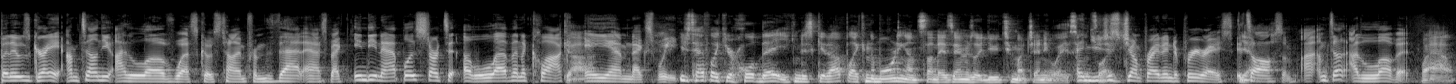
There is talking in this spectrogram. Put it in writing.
But it was great. I'm telling you, I love West Coast time from that aspect. Indianapolis starts at 11 o'clock a.m. next week. You just have like your whole day. You can just get up like in the morning on Sundays. They don't usually do too much anyway. So and you like, just jump right into pre-race. It's Yeah. awesome. I, I'm telling, I love it. wow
